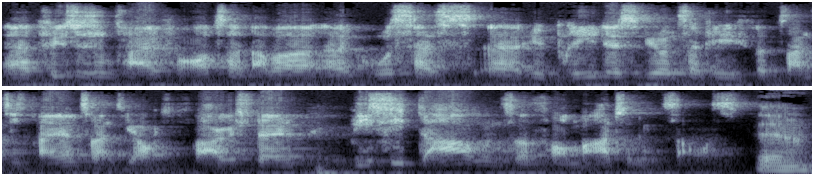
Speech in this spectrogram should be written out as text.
äh, physischen Teil vor Ort hat, aber äh, großteils äh, hybrid ist. Wir uns natürlich für 2023 auch die Frage stellen, wie sieht da unser Formatmix aus? Ja,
